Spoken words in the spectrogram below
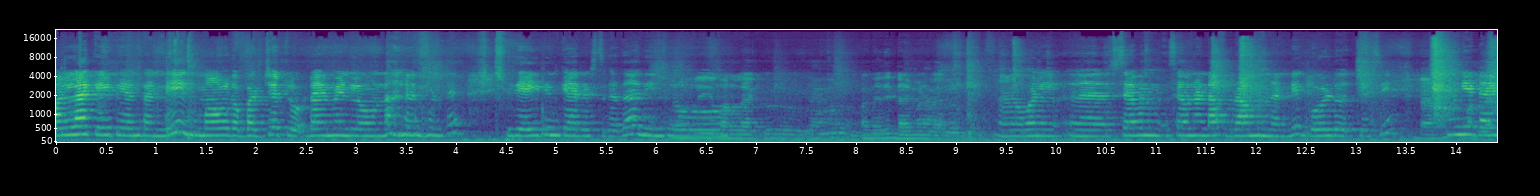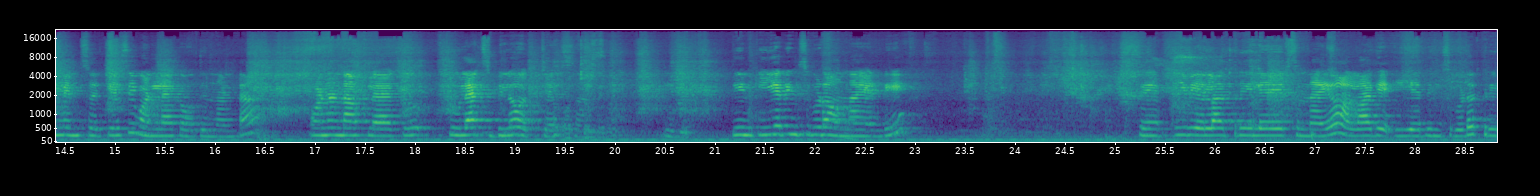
one lakh eighty అంటండి. ఇది మామూలుగా బడ్జెట్లో డైమండ్లో ఉండాలి అనుకుంటే ఇది ఎయిటీన్ క్యారెట్స్ కదా దీంట్లో వన్ ల్యాక్ అనేది diamond value one seven seven and half gram ఉందండి. గోల్డ్ వచ్చేసి. ఈ డైమండ్స్ వచ్చేసి వన్ ల్యాక్ అవుతుందంట. One and half lakh two lakhs below వచ్చేస్తుంది. ఇది. దీనికి ఇయర్ రింగ్స్ కూడా ఉన్నాయండి. సేమ్ ఇవి ఎలా త్రీ లేయర్స్ ఉన్నాయో అలాగే ఇయర్ రింగ్స్ కూడా త్రీ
